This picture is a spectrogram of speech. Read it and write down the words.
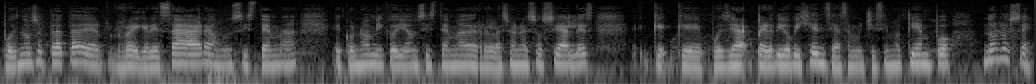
pues no se trata de regresar a un sistema económico y a un sistema de relaciones sociales que, que pues ya perdió vigencia hace muchísimo tiempo. No lo sé.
